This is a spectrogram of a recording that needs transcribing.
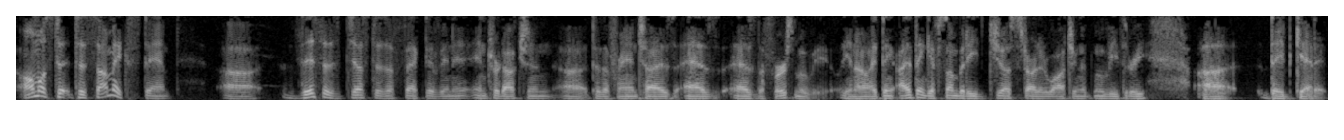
almost to, to some extent, uh, this is just as effective in an introduction uh, to the franchise as as the first movie. You know, I think I think if somebody just started watching with movie three, uh, they'd get it.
